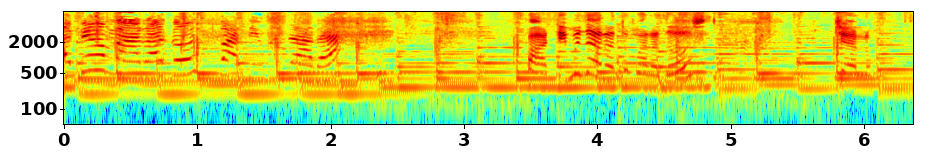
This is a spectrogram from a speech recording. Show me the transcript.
अभी हमारा दोस्त पार्टी में जा रहा है। पार्टी में जा रहा है तुम्हारा दोस्त? चलो।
